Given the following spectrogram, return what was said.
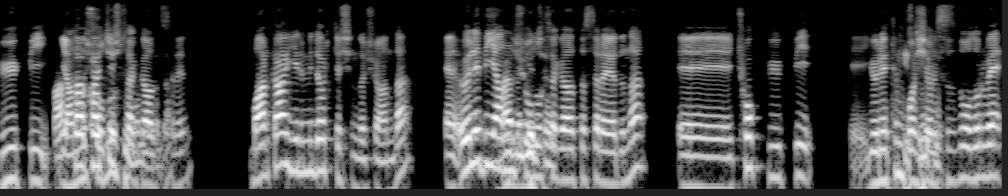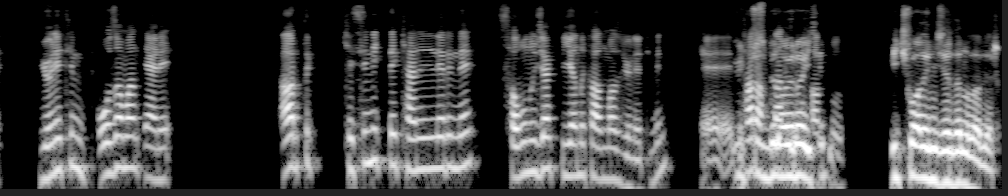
büyük bir Marcao yanlış kaç olursa? Galatasaray'ın. Marcao 24 yaşında şu anda. Yani öyle bir yanlış Nerede olursa geçer? Galatasaray adına e, çok büyük bir e, yönetim Kesinlikle. başarısızlığı olur ve yönetim o zaman yani artık kesinlikle kendilerini savunacak bir yanı kalmaz yönetimin. Ee, 300 bin euro için olur. bir çuval incirden olabilir.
